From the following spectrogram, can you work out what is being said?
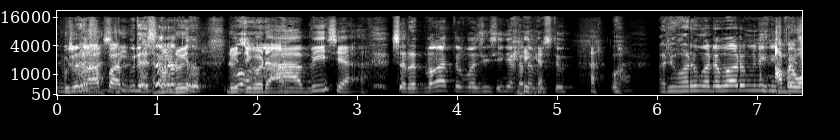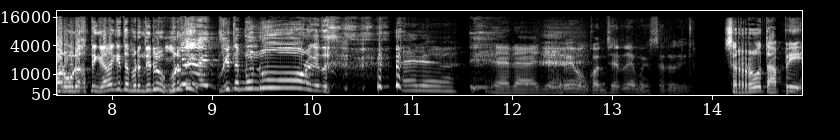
Busung lapar. udah seret duit, tuh. duit juga udah habis ya. seret banget tuh posisinya kan abis itu wah ada warung ada warung nih, nih. Sampai warung udah ketinggalan kita berhenti dulu. Berhenti, Iya, kita mundur gitu. Aduh, ada aja. tapi emang konser tuh emang seru sih Seru tapi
